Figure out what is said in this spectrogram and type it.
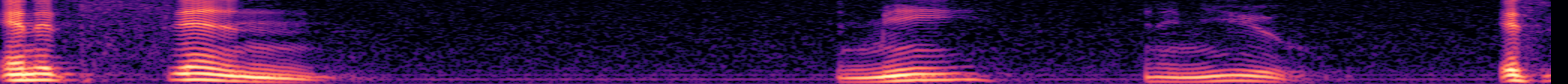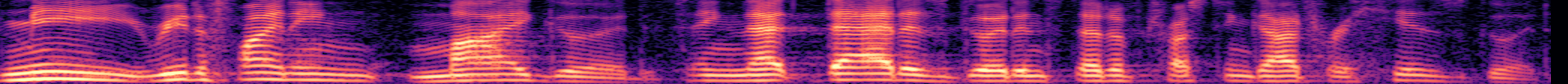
And it's sin in me and in you. It's me redefining my good, saying that that is good instead of trusting God for his good.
